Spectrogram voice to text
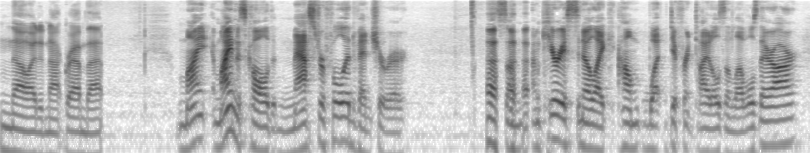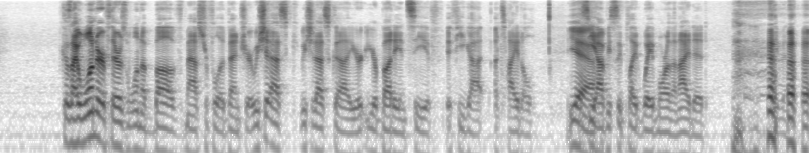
No, I did not grab that. Mine mine is called Masterful Adventurer. so I'm, I'm curious to know like how what different titles and levels there are, because I wonder if there's one above Masterful Adventure. We should ask we should ask uh, your your buddy and see if if he got a title. Yeah. he obviously played way more than I did. Even.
